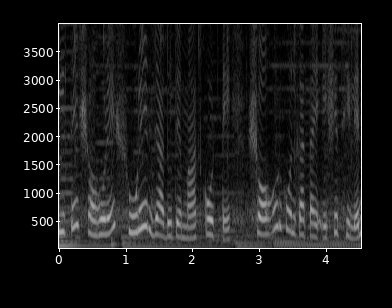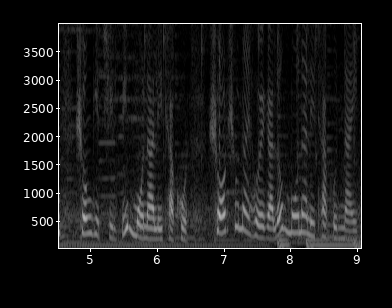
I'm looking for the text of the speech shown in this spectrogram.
শীতের শহরে সুরের জাদুতে মাত করতে শহর কলকাতায় এসেছিলেন সংগীত শিল্পী মোনালি ঠাকুর। সরসোনায় হয়ে গেল মোনালি ঠাকুর নাইট।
